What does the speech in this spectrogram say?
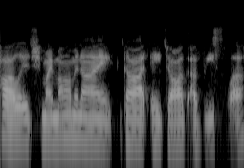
college, my mom and I got a dog, a Vizsla,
